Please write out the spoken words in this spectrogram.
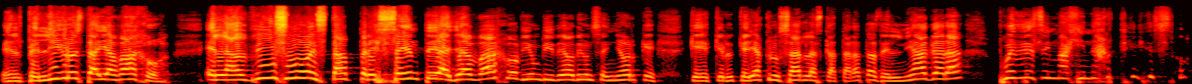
El peligro está allá abajo. El abismo está presente allá abajo. Vi un video de un señor que, quería cruzar las cataratas del Niágara. ¿Puedes imaginarte eso?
